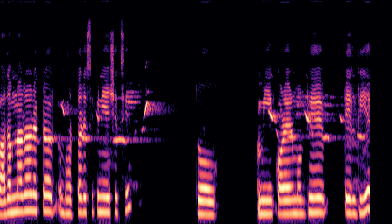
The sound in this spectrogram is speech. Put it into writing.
বাদাম নাড়ার একটা ভর্তা রেসিপি নিয়ে এসেছি। তো আমি কড়াইয়ের মধ্যে তেল দিয়ে,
